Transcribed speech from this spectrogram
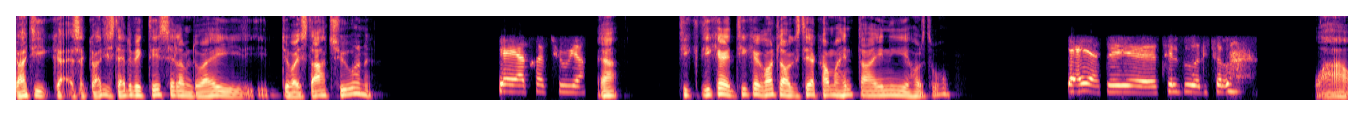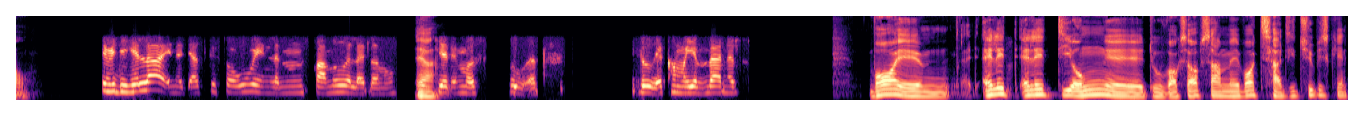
gør, de, gør- altså, gør de stadigvæk det, selvom du er i, det var i start 20'erne? Ja, jeg er 23, ja. De, de, kan, de kan godt lokkes til at komme og hente dig inde i Holstebro. Ja, ja, det øh, tilbyder de selv. Wow. Det vil de hellere, end at jeg skal sove ved en eller anden fremmed eller et eller andet. Ja. Det giver dem også ud, at de ved, at jeg kommer hjem hver nat. Hvor øh, alle, alle de unge, øh, du vokser op sammen med, hvor tager de typisk hen?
